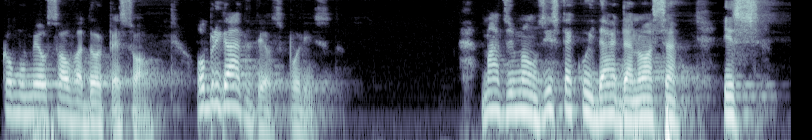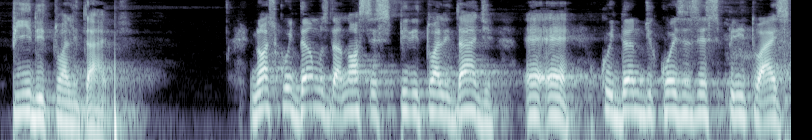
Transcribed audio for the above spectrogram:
como meu Salvador pessoal. Obrigado, Deus, por isso. Amados irmãos, isto é cuidar da nossa espiritualidade. Nós cuidamos da nossa espiritualidade, é, é, cuidando de coisas espirituais.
